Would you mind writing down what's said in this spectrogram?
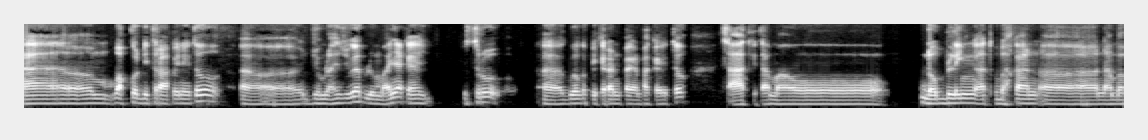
um, waktu diterapin itu uh, jumlahnya juga belum banyak ya. Justru uh, eh, gue kepikiran pengen pakai itu saat kita mau doubling atau bahkan uh, nambah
